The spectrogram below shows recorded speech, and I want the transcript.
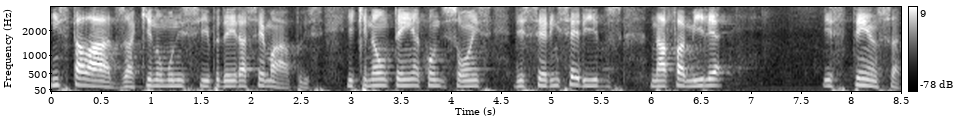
instalados aqui no município de Iracemápolis e que não tenha condições de ser inseridos na família extensa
